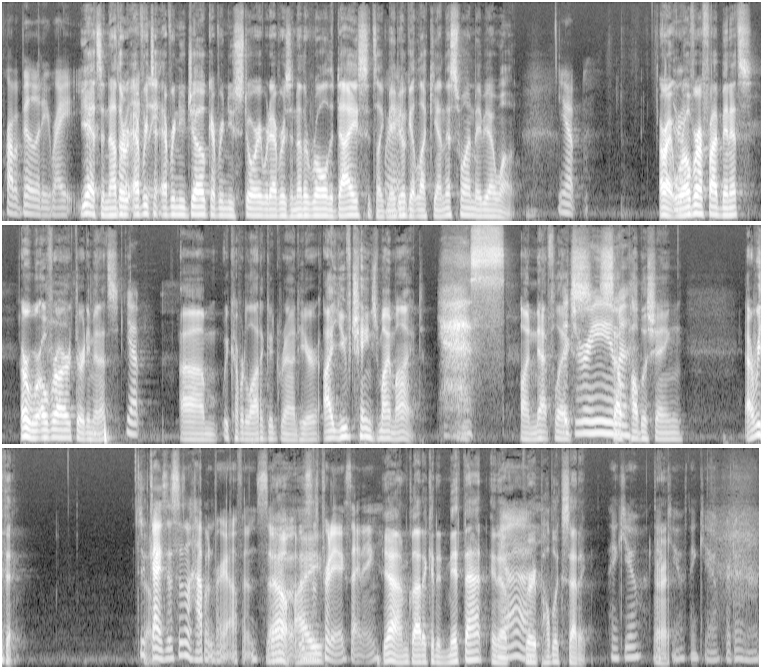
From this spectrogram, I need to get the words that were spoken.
probability, right? Yeah, it's another every t- every new joke, every new story, whatever is another roll of the dice. It's like maybe Right. I'll get lucky on this one, maybe I won't. Yep. All right, we're Right. over our five minutes, or we're over our thirty minutes. Yep. Um, we covered a lot of good ground here. I, you've changed my mind Yes. on Netflix, self-publishing, everything. So- guys, this doesn't happen very often. So No, this I- is pretty exciting. Yeah, I'm glad I could admit that in a very public setting. Thank you. Thank right. you. Thank you for doing that.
